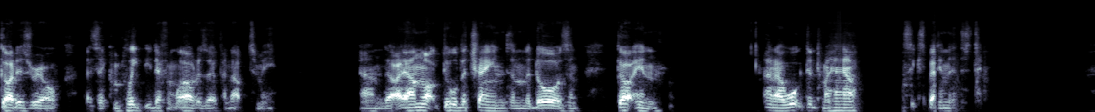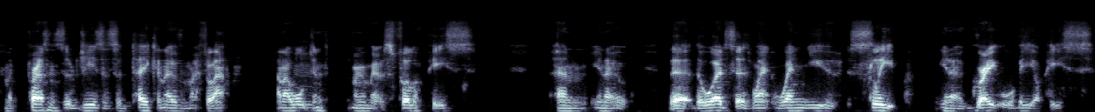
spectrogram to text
God is real. It's a completely different world has opened up to me. And I unlocked all the chains and the doors and got in. And I walked into my house expecting this. The presence of Jesus had taken over my flat. And I walked mm. into the room, it was full of peace. And, you know, the, the word says when, when you sleep, you know, great will be your peace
